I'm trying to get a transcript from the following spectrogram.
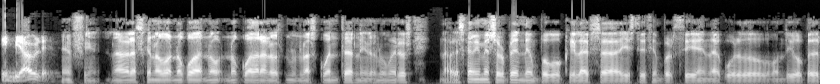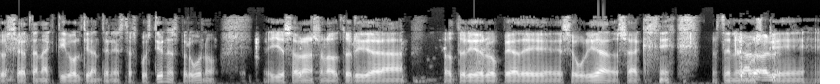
inviable. En fin, la verdad es que no, no, no cuadran las cuentas ni los números. La verdad es que a mí me sorprende un poco que la EFSA, y estoy 100% de acuerdo contigo, Pedro, sea tan activo últimamente en estas cuestiones, pero bueno, ellos ahora son la autoridad, la autoridad europea de, seguridad, o sea que nos tenemos que...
